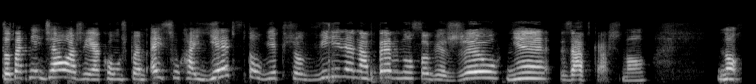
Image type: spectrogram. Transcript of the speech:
to tak nie działa, że jakąś powiem, ej, słuchaj, jedz tą wieprzowinę, na pewno sobie żył, nie zatkasz, no. No,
